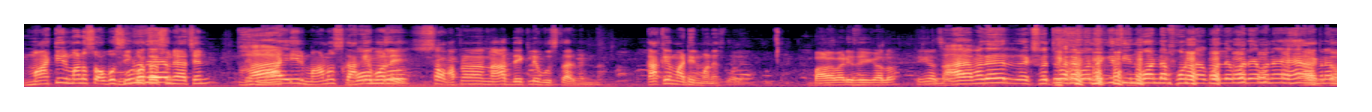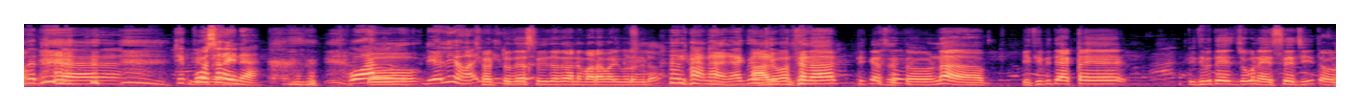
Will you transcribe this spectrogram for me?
মাটির মানুষ অবশ্যই কথা শুনে আছেন। মাটির মানুষ কাকে বলে আপনারা না দেখলে বুঝতে পারবেন না। কাকে মাটির মানুষ বলে? বাড়াবাড়ি হয়ে গেল ঠিক আছে? আর আমাদের সত্যি কথা বলতে কি তিন ঘণ্টা ফোন না করলে পরে মানে হ্যাঁ মানে আমাদের ঠিক পোষাই না। কল ডেলি হয় ছোট্টদের সুবিধাতে মানে বাড়াবাড়ি বলে দিল। না না একদম আর। মধ্যে না ঠিক আছে তো না পৃথিবীতে একটা পৃথিবীতে যখন এসেছি তখন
